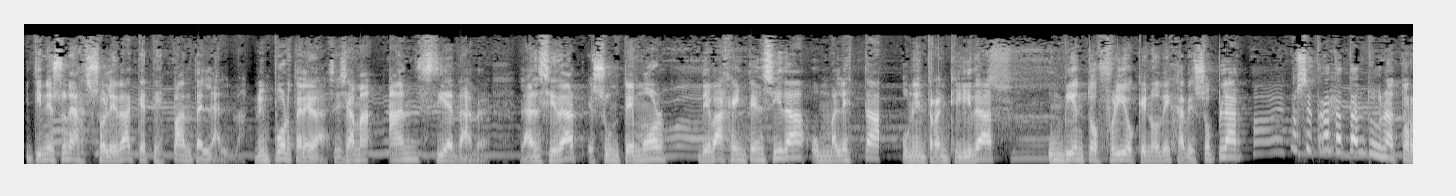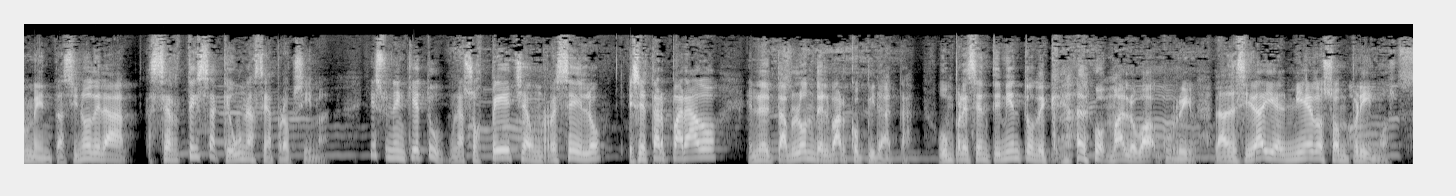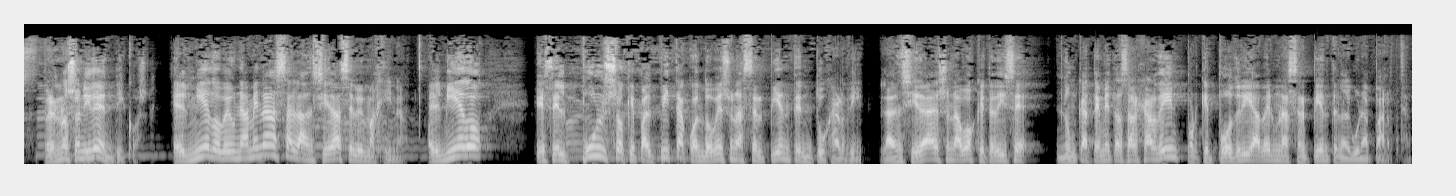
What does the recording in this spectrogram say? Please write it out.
y tienes una soledad que te espanta el alma. No importa la edad, se llama ansiedad. La ansiedad es un temor de baja intensidad, un malestar, una intranquilidad, un viento frío que no deja de soplar. No se trata tanto de una tormenta, sino de la certeza que una se aproxima. Es una inquietud, una sospecha, un recelo, es estar parado en el tablón del barco pirata, un presentimiento de que algo malo va a ocurrir. La ansiedad y el miedo son primos, pero no son idénticos. El miedo ve una amenaza, la ansiedad se lo imagina. El miedo es el pulso que palpita cuando ves una serpiente en tu jardín. La ansiedad es una voz que te dice, nunca te metas al jardín porque podría haber una serpiente en alguna parte.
